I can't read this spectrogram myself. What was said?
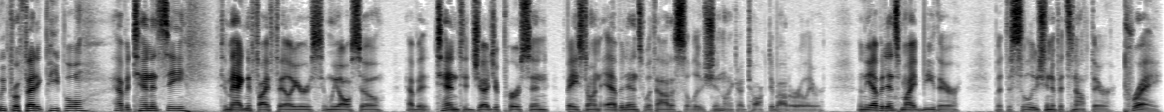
We prophetic people have a tendency to magnify failures, and we also have a tend to judge a person based on evidence without a solution, like I talked about earlier. And the evidence might be there, but the solution, if it's not there, pray.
